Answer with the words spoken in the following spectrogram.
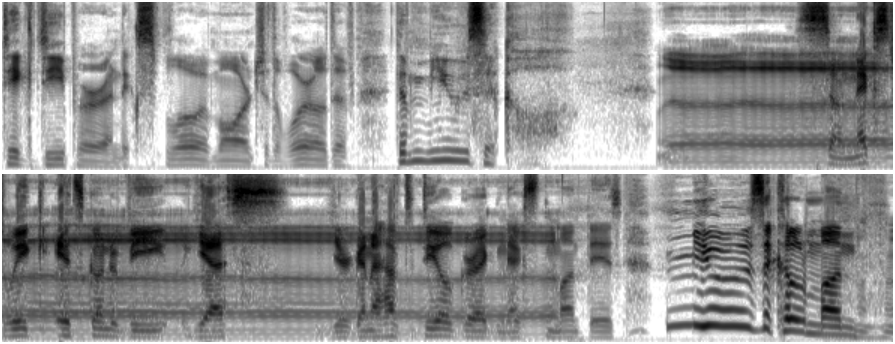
dig deeper and explore more into the world of the musical. Uh, So next week it's going to be yes, you're going to have to deal, Greg. Next month is musical month, uh,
